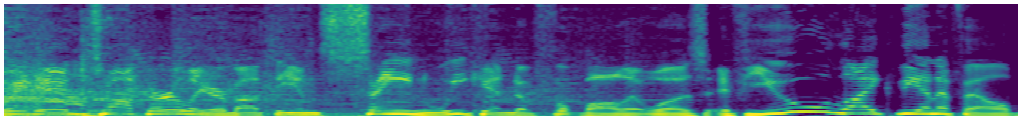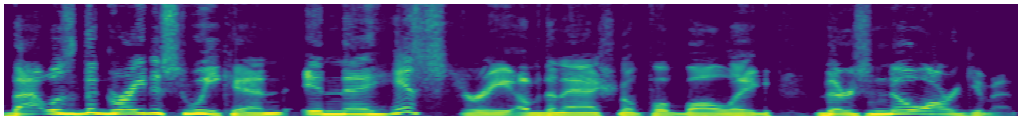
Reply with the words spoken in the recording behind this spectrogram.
We did talk earlier about the insane weekend of football it was. If you like the NFL, that was the greatest weekend in the history of the National Football League. There's no argument.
